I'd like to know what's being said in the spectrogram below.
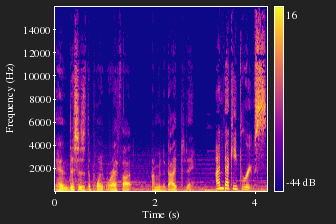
And this is the point where I thought, I'm going to die today. I'm Becky Bruce.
